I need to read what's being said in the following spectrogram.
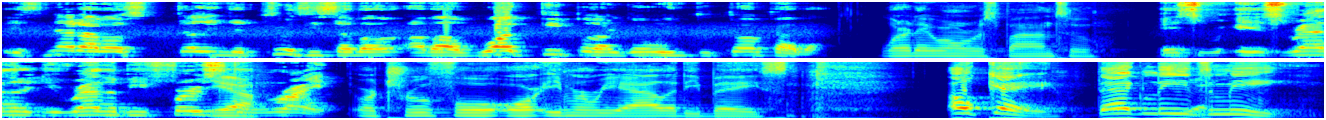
it's not about telling the truth; it's about about what people are going to talk about. What are they going to respond to? It's it's rather you rather be first Yeah. than right. or truthful or even reality based. Okay, that leads me.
